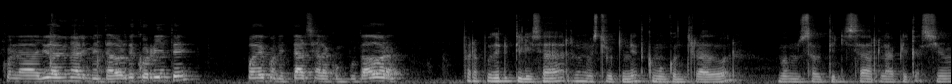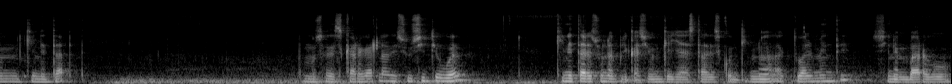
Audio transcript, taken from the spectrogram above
Con la ayuda de un alimentador de corriente puede conectarse a la computadora. Para poder utilizar nuestro Kinect como controlador, vamos a utilizar la aplicación KinectArt. Vamos a descargarla de su sitio web. KinectArt es una aplicación que ya está descontinuada actualmente, sin embargo,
